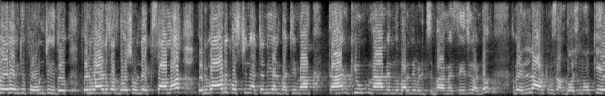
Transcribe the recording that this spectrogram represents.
പേര് എനിക്ക് ഫോൺ ചെയ്തു. ഒരുപാട് സന്തോഷമുണ്ട്. എക്സാം ഒരുപാട് ക്വസ്റ്റ്യൻ അറ്റൻഡ് ചെയ്യാൻ പറ്റി മാം താങ്ക് യു മാം എന്ന് പറഞ്ഞ് വിളിച്ച് മെസ്സേജ് കണ്ടു. അപ്പൊ എല്ലാവർക്കും സന്തോഷം. നോക്കിയേ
